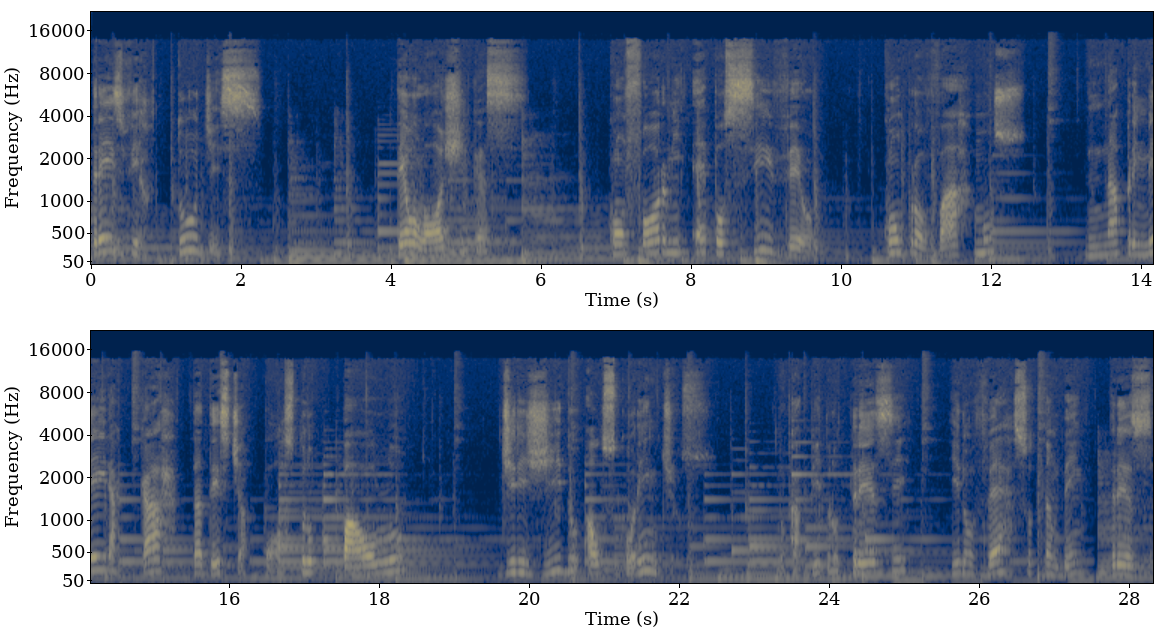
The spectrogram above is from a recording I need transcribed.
três virtudes teológicas conforme é possível comprovarmos na primeira carta deste apóstolo Paulo, dirigido aos Coríntios, no capítulo 13, e no verso também 13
